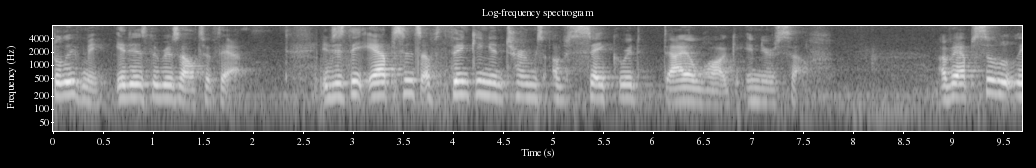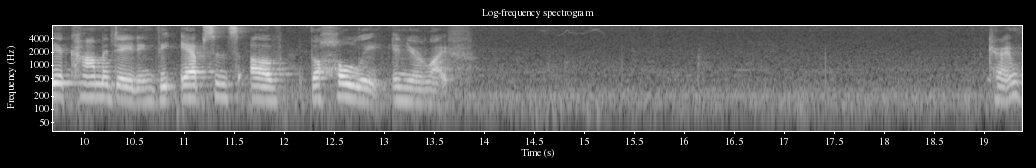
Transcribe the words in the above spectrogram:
Believe me, it is the result of that. It is the absence of thinking in terms of sacred dialogue in yourself, of absolutely accommodating the absence of the holy in your life. Okay?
